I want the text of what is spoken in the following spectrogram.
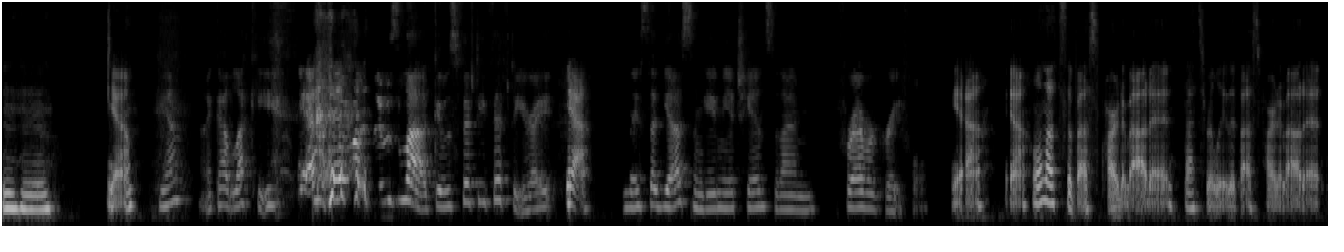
hmm yeah Yeah, I got lucky. yeah it was luck. It was 50 50, right? yeah And they said yes and gave me a chance, and I'm forever grateful. yeah yeah well that's the best part about it that's really the best part about it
